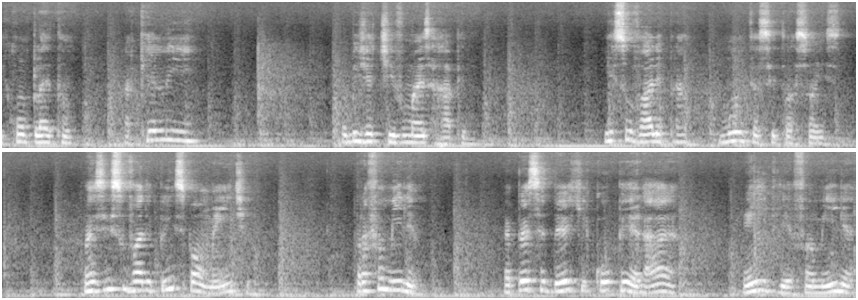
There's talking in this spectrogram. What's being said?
e completam aquele objetivo mais rápido. Isso vale para muitas situações. Mas isso vale principalmente para a família. É perceber que cooperar entre a família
